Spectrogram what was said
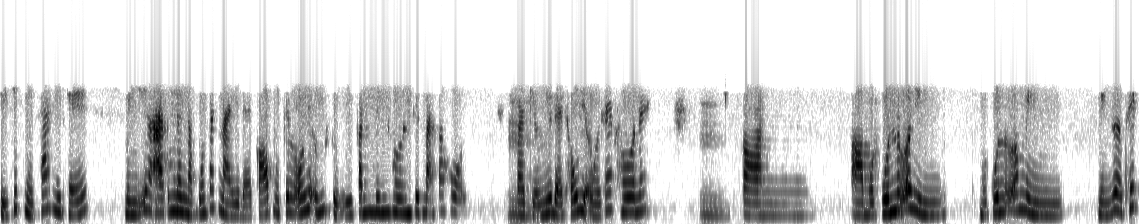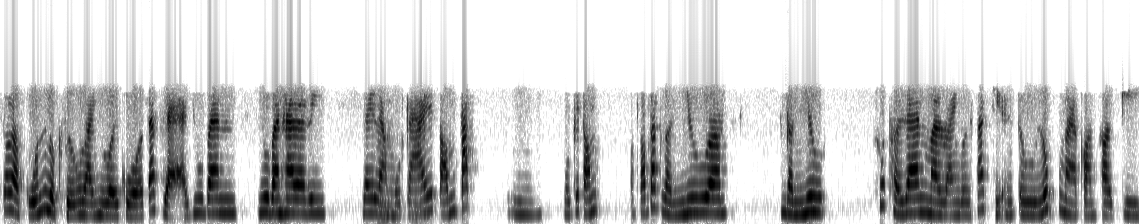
chỉ trích người khác như thế mình nghĩ là ai cũng nên đọc cuốn sách này để có một cái lối ứng xử văn minh hơn trên mạng xã hội ừ. và kiểu như để thấu hiểu người khác hơn ấy ừ. còn à, một cuốn nữa thì một cuốn nữa mình mình rất là thích đó là cuốn lược sử loài người của tác giả Yuval Yuval Harari đây là Ừ, một cái tóm tắt Ừ, một cái tóm tóm tắt gần như ờ, gần như suốt thời gian mà loài người phát triển từ lúc mà còn thời kỳ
